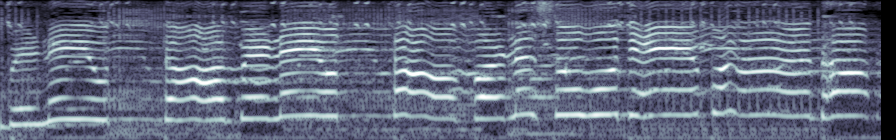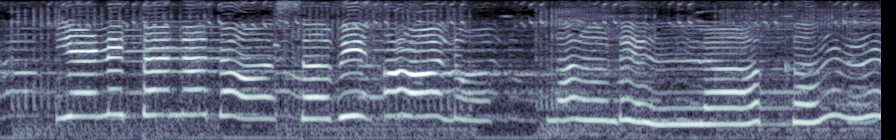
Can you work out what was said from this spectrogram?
ಬೆಳೆಯುತ್ತಾ ಬೆಳೆಯುತ್ತಾ ಬಳಸುವುದೇ ಬಾಧ ಎಳೆತನದ ಸವಿಹಾಲು ನಂದೆಲ್ಲ ಕಂದ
